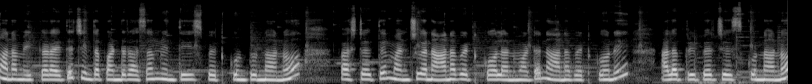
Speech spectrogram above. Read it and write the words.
మనం ఇక్కడైతే చింతపండు రసం నేను తీసి పెట్టుకుంటున్నాను. ఫస్ట్ అయితే మంచిగా నానబెట్టుకోవాలన్నమాట నానబెట్టుకొని అలా ప్రిపేర్ చేసుకున్నాను.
